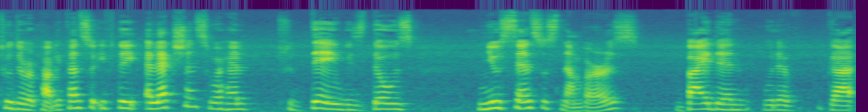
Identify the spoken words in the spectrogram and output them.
to the Republicans. So if the elections were held today with those new census numbers, Biden would have got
